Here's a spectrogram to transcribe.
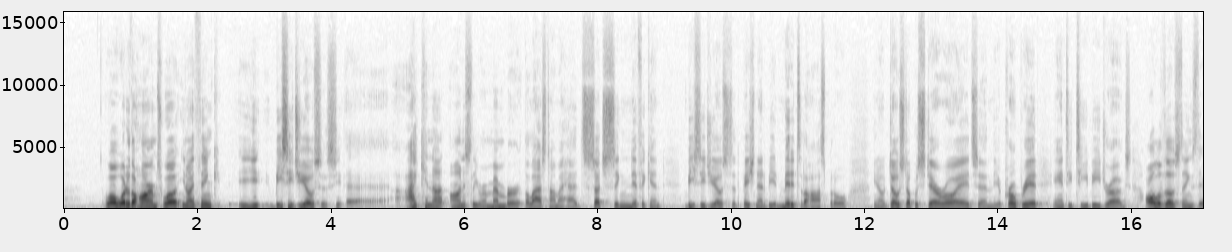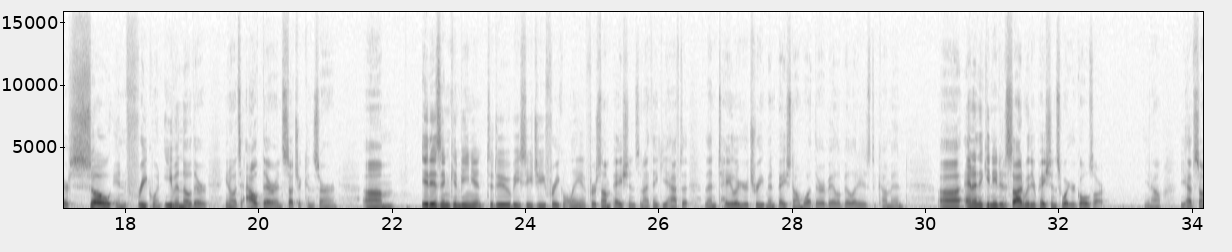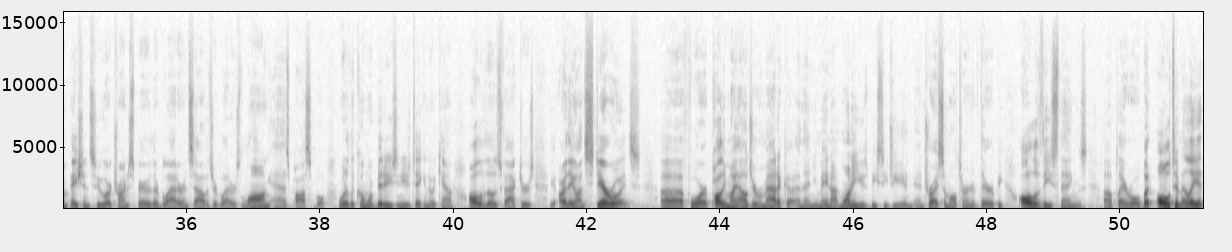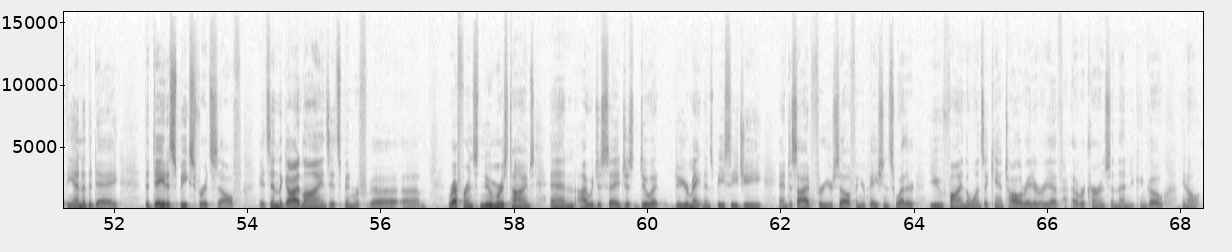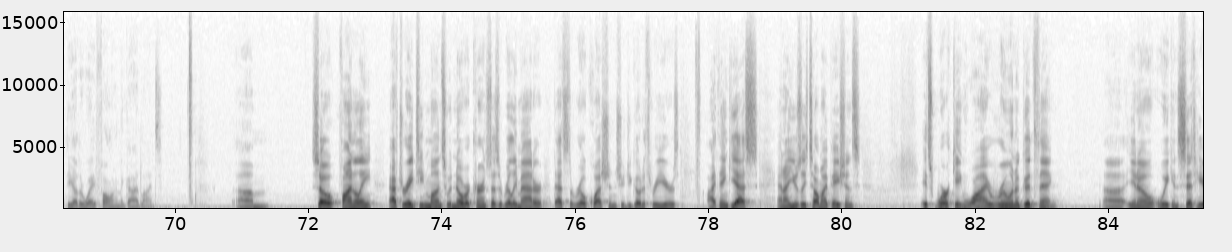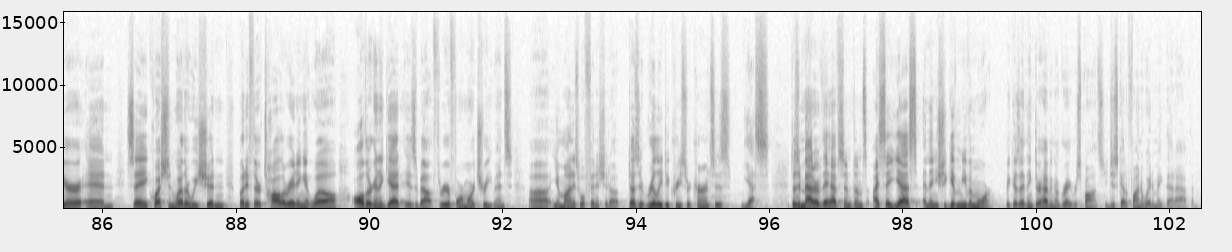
well, what are the harms? Well, you know, I think BCGosis, uh, I cannot honestly remember the last time I had such significant BCGosis that the patient had to be admitted to the hospital, you know, dosed up with steroids and the appropriate anti-TB drugs. All of those things, they're so infrequent, even though they're, you know, it's out there and such a concern. Um, it is inconvenient to do BCG frequently for some patients, and I think you have to then tailor your treatment based on what their availability is to come in. Uh, and I think you need to decide with your patients what your goals are. You know, you have some patients who are trying to spare their bladder and salvage their bladder as long as possible. What are the comorbidities you need to take into account? All of those factors. Are they on steroids? Uh, for polymyalgia rheumatica, and then you may not want to use BCG and, and try some alternative therapy. All of these things uh, play a role. But ultimately, at the end of the day, The data speaks for itself. It's in the guidelines, it's been ref- uh, um, referenced numerous times, and I would just say, just do it. Do your maintenance BCG and decide for yourself and your patients whether you find the ones that can't tolerate it or you have a recurrence, and then you can go, you know, the other way following the guidelines. Um, so finally, after 18 months with no recurrence, does it really matter? That's the real question. Should you go to three years? I think yes. And I usually tell my patients, it's working. Why ruin a good thing? Uh, you know, we can sit here and say, question whether we shouldn't, but if they're tolerating it well, all they're going to get is about three or four more treatments. Uh, you might as well finish it up. Does it really decrease recurrences? Yes. Does it matter if they have symptoms? I say yes, and then you should give them even more because I think they're having a great response. You just got to find a way to make that happen.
